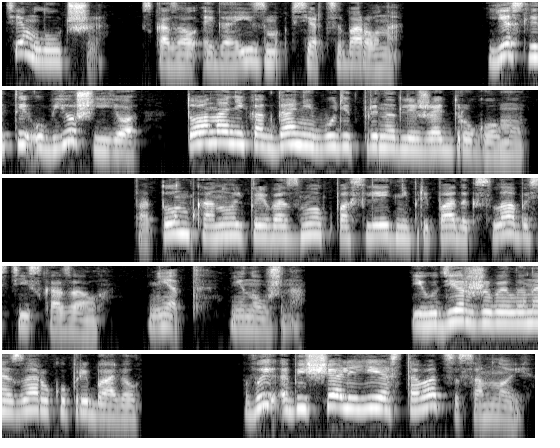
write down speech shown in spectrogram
«Тем лучше», — сказал эгоизм в сердце барона. Если ты убьешь ее, то она никогда не будет принадлежать другому». Потом Каноль превозмог последний припадок слабости и сказал «Нет, не нужно». И, удерживая Лене за руку, прибавил «Вы обещали ей оставаться со мной?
